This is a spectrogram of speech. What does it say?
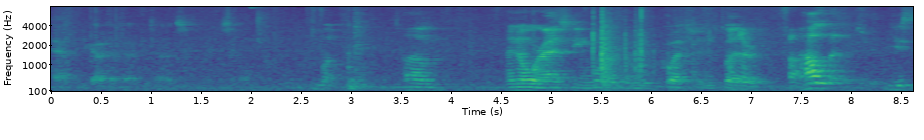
happy, you gotta have happy tenants, so. Well, um, I know we're asking more than questions, but how, you,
